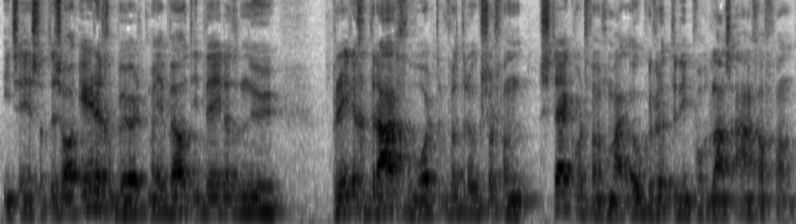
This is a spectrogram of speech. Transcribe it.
iets is. Dat is al eerder gebeurd, maar je hebt wel het idee dat het nu breder gedragen wordt, of dat er ook een soort van sterk wordt van gemaakt. Ook Rutte die bijvoorbeeld laatst aangaf van,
